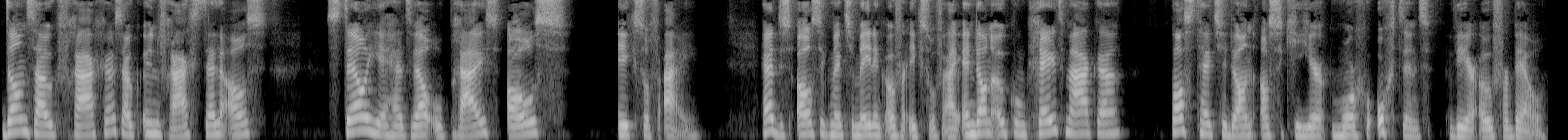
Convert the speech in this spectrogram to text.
dan zou ik vragen, zou ik een vraag stellen als, stel je het wel op prijs als X of Y? dus als ik met je meedenk over X of Y. En dan ook concreet maken, past het je dan als ik je hier morgenochtend weer over bel?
